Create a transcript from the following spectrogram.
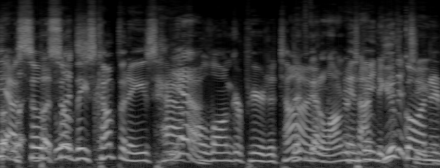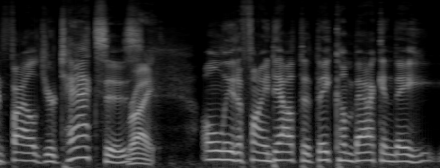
Yeah, le- so but so these companies have Yeah. a longer period of time. They've got a longer and time get you've it to gone and filed your taxes, Right. Only to find out that they come back and they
